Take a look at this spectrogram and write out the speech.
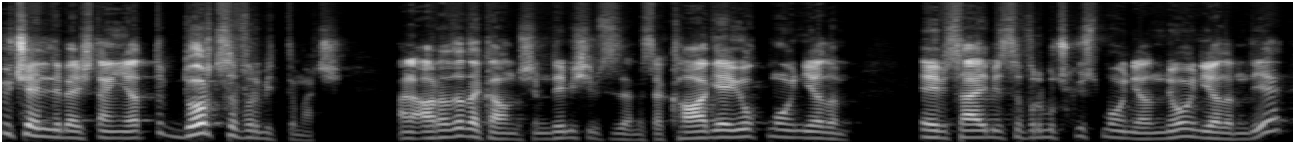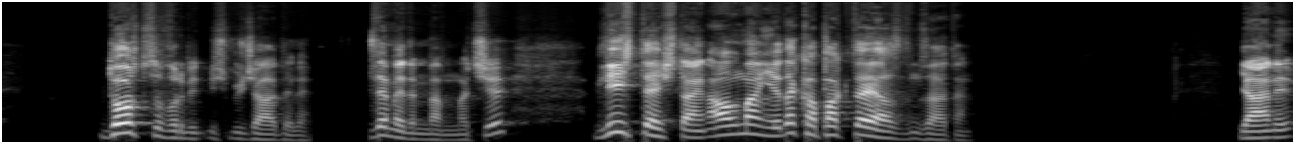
3.55'ten yattık. 4-0 bitti maç. Hani arada da kalmışım demişim size mesela KG yok mu oynayalım? Ev sahibi 0.5 üst mü oynayalım? Ne oynayalım diye. 4-0 bitmiş mücadele. İzlemedim ben maçı. Liechtenstein Almanya'da kapakta yazdım zaten. Yani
